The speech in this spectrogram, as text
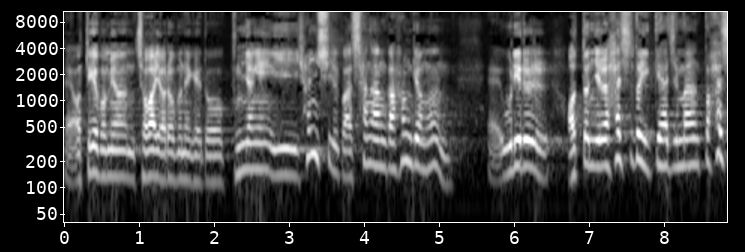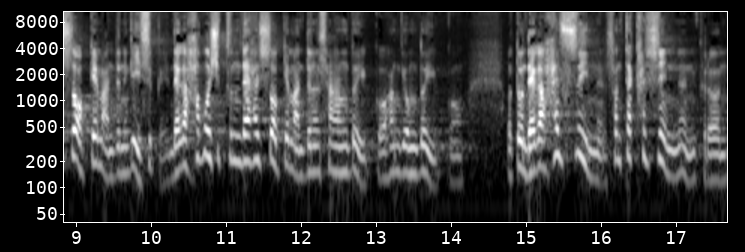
어떻게 보면 저와 여러분에게도 분명히 이 현실과 상황과 환경은 우리를 어떤 일을 할 수도 있게 하지만 또 할 수 없게 만드는 게 있을 거예요. 내가 하고 싶은데 할 수 없게 만드는 상황도 있고 환경도 있고 또 내가 할 수 있는 선택할 수 있는 그런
